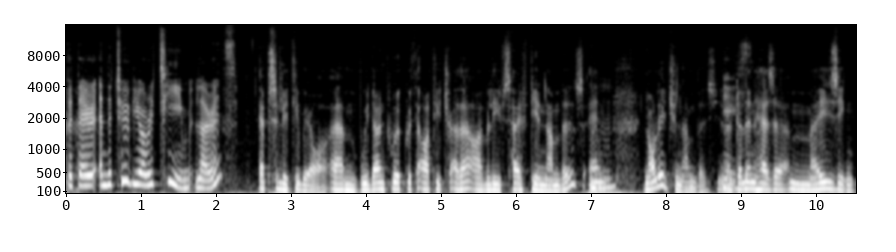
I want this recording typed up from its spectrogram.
But they're and the two of you are a team, Lawrence. Absolutely, we are. Um, we don't work without each other. I believe safety in numbers and mm-hmm. knowledge in numbers. You know, yes. Dylan has an amazing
